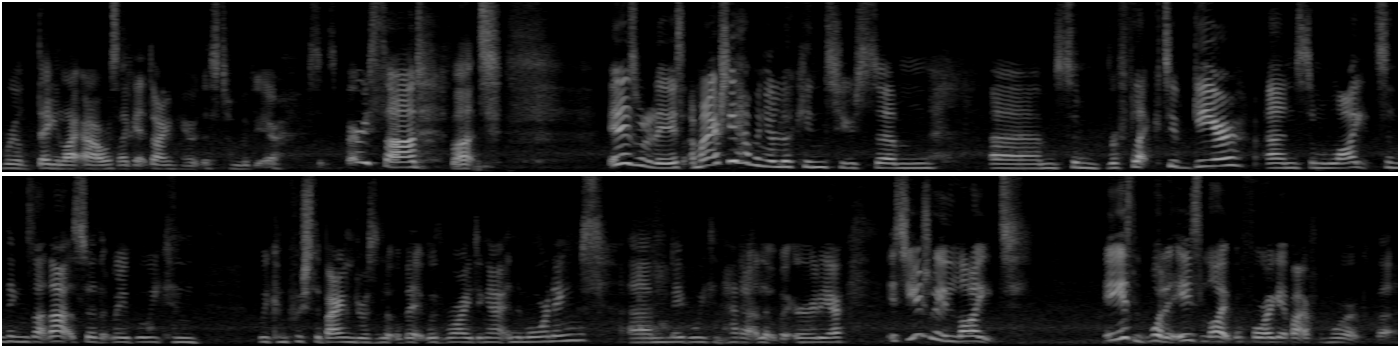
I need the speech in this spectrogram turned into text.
real daylight hours I get down here at this time of year. So it's very sad, but it is what it is. I'm actually having a look into some um, some reflective gear and some lights and things like that, so that maybe we can we can push the boundaries a little bit with riding out in the mornings. Um, maybe we can head out a little bit earlier. It's usually light. It is what it is light before I get back from work, but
